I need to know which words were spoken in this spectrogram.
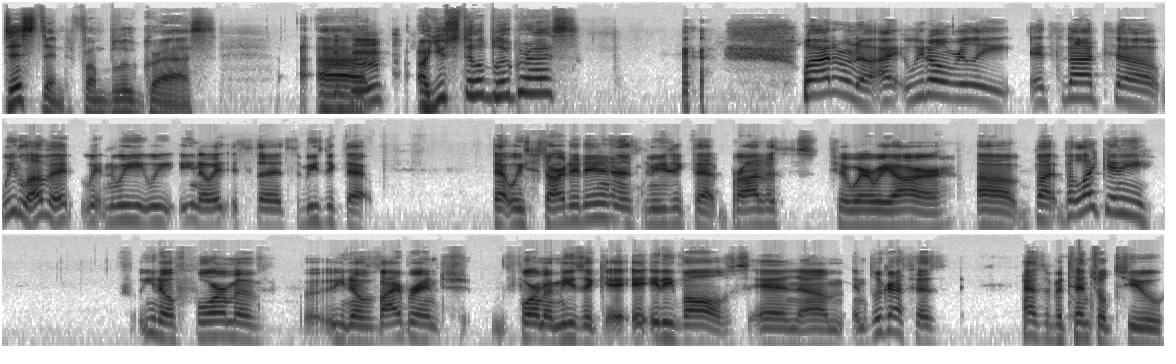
distant from bluegrass. Uh, mm-hmm. Are you still bluegrass? well, I don't know. I we don't really. It's not. Uh, we love it. We, we we you know it, it's the it's the music that that we started in, and it's the music that brought us to where we are. Uh, but but like any you know form of uh, you know vibrant form of music, it, it evolves, and um, and bluegrass has has the potential to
